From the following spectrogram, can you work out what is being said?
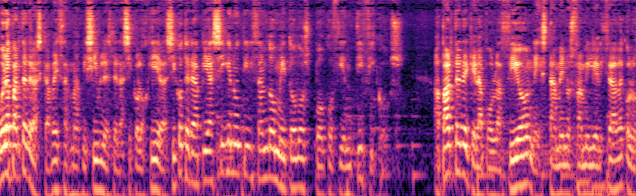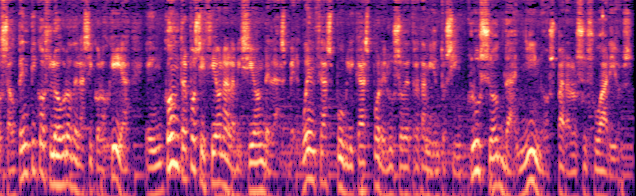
Buena parte de las cabezas más visibles de la psicología y la psicoterapia siguen utilizando métodos poco científicos. Aparte de que la población está menos familiarizada con los auténticos logros de la psicología, en contraposición a la visión de las vergüenzas públicas por el uso de tratamientos incluso dañinos para los usuarios.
